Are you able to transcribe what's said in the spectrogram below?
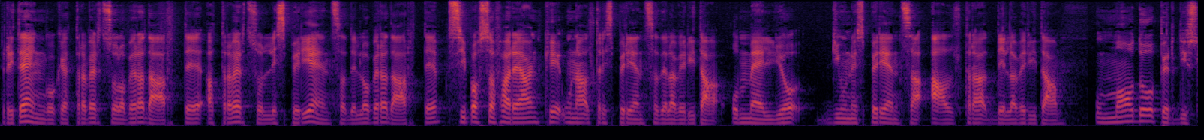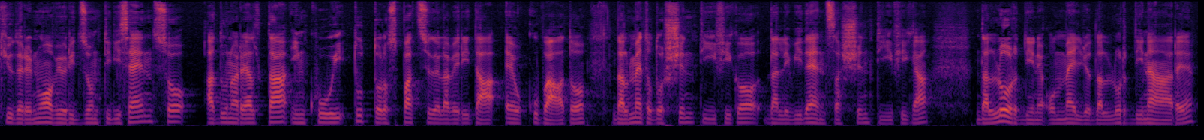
ritengo che attraverso l'opera d'arte, attraverso l'esperienza dell'opera d'arte, si possa fare anche un'altra esperienza della verità, o meglio, di un'esperienza altra della verità un modo per dischiudere nuovi orizzonti di senso ad una realtà in cui tutto lo spazio della verità è occupato dal metodo scientifico, dall'evidenza scientifica, dall'ordine o meglio dall'ordinare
